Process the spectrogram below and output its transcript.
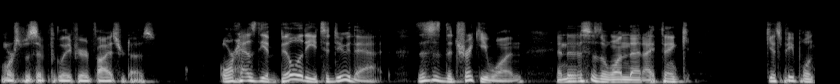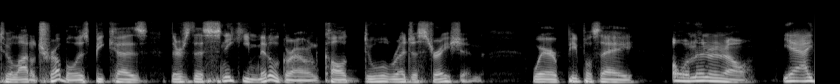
more specifically if your advisor does or has the ability to do that this is the tricky one and this is the one that i think gets people into a lot of trouble is because there's this sneaky middle ground called dual registration where people say, "Oh no no no, yeah I,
